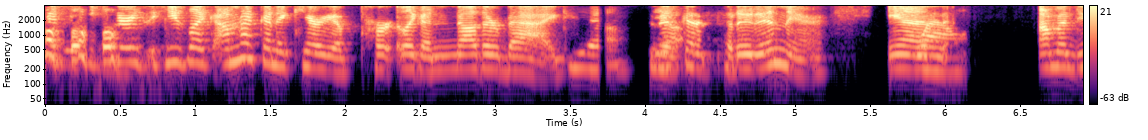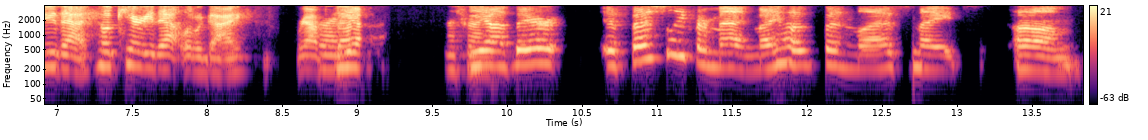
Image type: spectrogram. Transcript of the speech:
just, he carries, he's like, I'm not going to carry a per like another bag. Yeah, I'm yeah, just going to put it in there. And Wow, I'm going to do that. He'll carry that little guy wraps Right. up. yeah. that's right. Yeah, they're especially for men. My husband last night, um,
